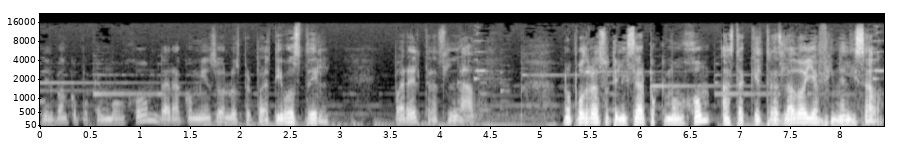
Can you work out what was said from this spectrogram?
En el banco Pokémon Home dará comienzo a los preparativos del para el traslado. No podrás utilizar Pokémon Home hasta que el traslado haya finalizado.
